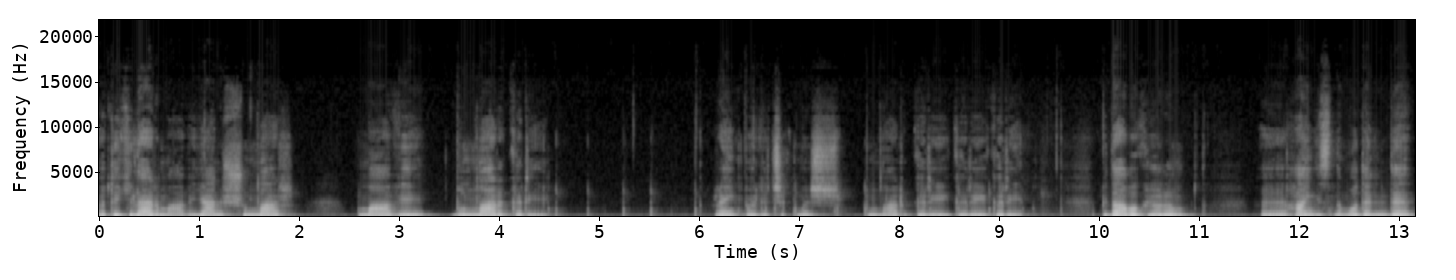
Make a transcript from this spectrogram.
ötekiler mavi. Yani şunlar mavi, bunlar gri. Renk böyle çıkmış. Bunlar gri, gri, gri. Bir daha bakıyorum. E, hangisinde modelinde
